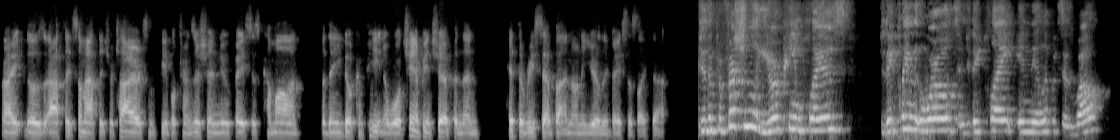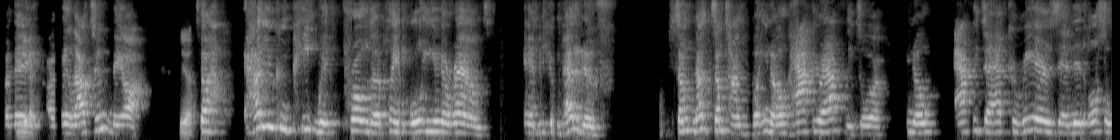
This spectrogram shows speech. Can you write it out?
Right, those athletes, some athletes retired, some people transition, new faces come on, but then you go compete in a world championship, and then hit the reset button on a yearly basis like that. Do the professional European players do they play in the Worlds and do they play in the Olympics as well? Are they yeah. are they allowed to? They are. Yeah. So how do you compete with pros that are playing all year round and be competitive? Some not sometimes, but you know, half your athletes or you know athletes that have careers and then also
